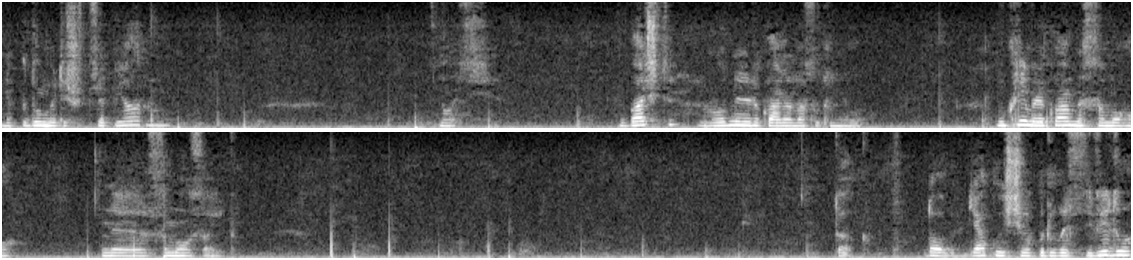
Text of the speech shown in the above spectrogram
Не подумайте, що це піар. Ось. Бачите, жодної реклами у нас тут немає. Ну, крім реклами самого, не самого сайту. Так, добре, дякую, що ви подивилися відео.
